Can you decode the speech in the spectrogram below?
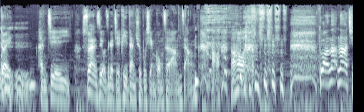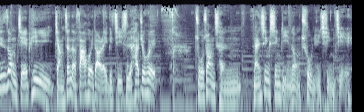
对，嗯，很介意。虽然是有这个洁癖，但却不嫌公厕肮脏。好，然后，对啊，那那其实这种洁癖，讲真的，发挥到了一个极致，它就会茁壮成男性心底那种处女情节。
